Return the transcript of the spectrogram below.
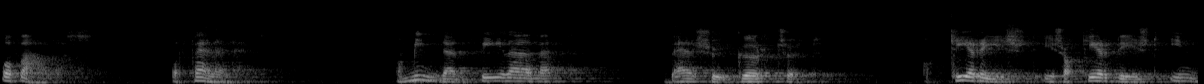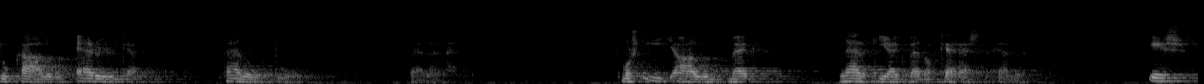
a válasz, a felelet, a minden félelmet, belső görcsöt, kérést és a kérdést indukáló erőket feloldó felelet. És most így állunk meg lelkiekben a kereszt előtt. És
